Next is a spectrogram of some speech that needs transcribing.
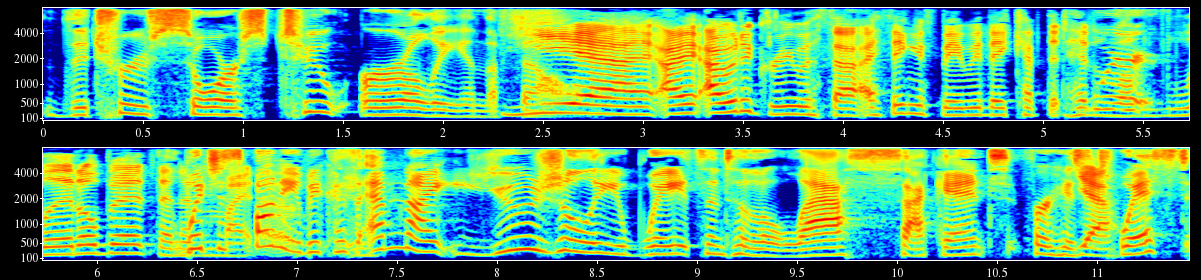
the true source too early in the film. yeah, I, I would agree with that. I think if maybe they kept it hidden We're- a little bit, then Which is funny have- because M Night usually waits until the last second for his Yeah. twist,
